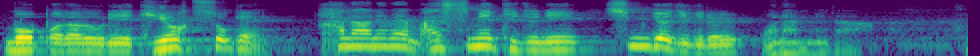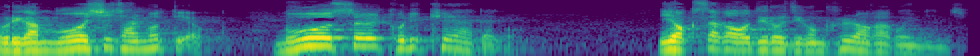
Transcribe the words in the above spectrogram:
무엇보다도 우리의 기억 속에 하나님의 말씀의 기준이 심겨지기를 원합니다. 우리가 무엇이 잘못되었고 무엇을 돌이켜야 되고 이 역사가 어디로 지금 흘러가고 있는지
